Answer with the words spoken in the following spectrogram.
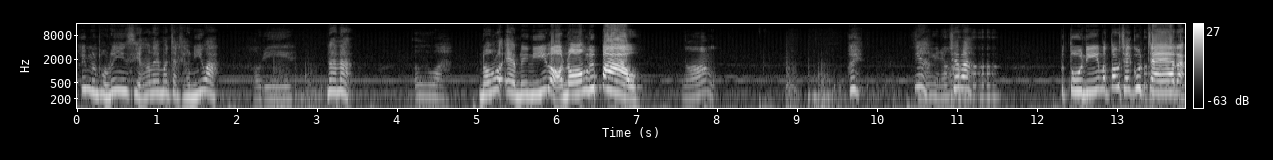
เฮ้ยเหมือนผมได้ยินเสียงอะไรมาจากแถวนี้ว่ะ เอาดี นั่นน่ะเออว่ะ น้องเราแอบในนี้เหรอน้องหรือเปล่า น้อง เฮ้ย เนี่ยเสียงอยู่ในห้อง ใช่ปะประตูนี้มันต้องใช้กุญแจน่ะ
